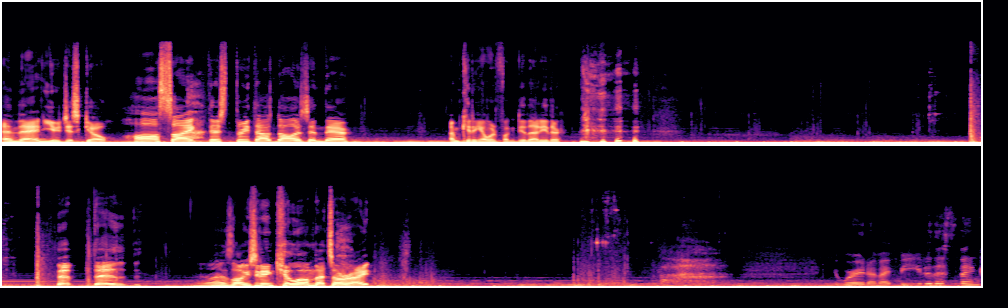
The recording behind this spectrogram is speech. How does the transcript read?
And then you just go, "Oh, psych! There's three thousand dollars in there." I'm kidding. I wouldn't fucking do that either. that, that, uh, as long as you didn't kill him, that's all right. You're worried I might beat you to this thing?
